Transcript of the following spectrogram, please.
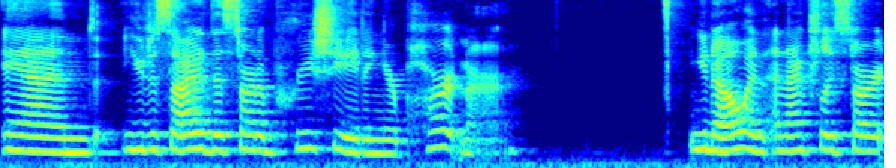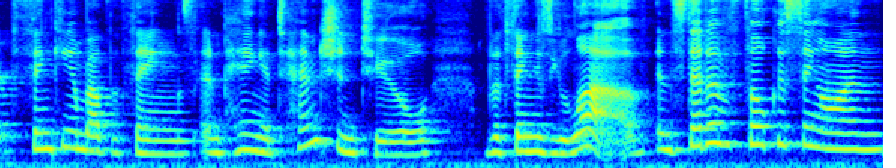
And you decided to start appreciating your partner you know, and, and actually start thinking about the things and paying attention to the things you love instead of focusing on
